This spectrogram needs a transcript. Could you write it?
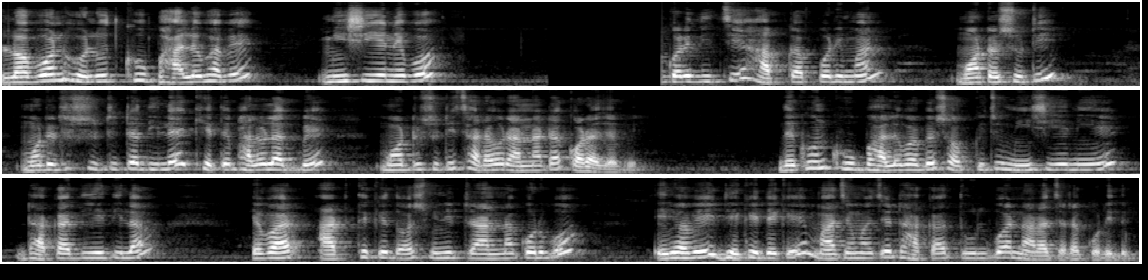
লবণ, হলুদ খুব ভালোভাবে মিশিয়ে নেব। করে দিচ্ছি হাফ কাপ পরিমাণ মটরশুঁটি। মটরশুঁটিটা দিলে খেতে ভালো লাগবে। মটরশুঁটি ছাড়াও রান্নাটা করা যাবে। দেখুন, খুব ভালোভাবে সব কিছু মিশিয়ে নিয়ে ঢাকা দিয়ে দিলাম। এবার আট থেকে দশ মিনিট রান্না করব। এইভাবেই ঢেকে ঢেকে মাঝে মাঝে ঢাকা তুলবো আর নাড়াচাড়া করে দেব,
